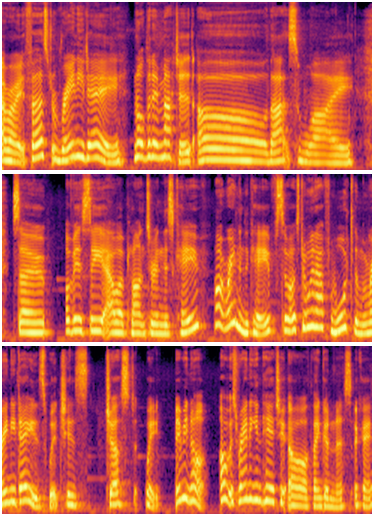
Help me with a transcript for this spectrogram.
All right, first rainy day. Not that it matters. Oh, that's why. So obviously our plants are in this cave. Can't rain in the cave, so I'm still gonna have to water them on rainy days, which is just wait maybe not oh it's raining in here too oh thank goodness okay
